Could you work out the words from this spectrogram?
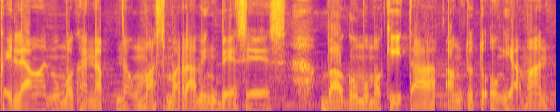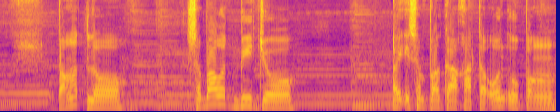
kailangan mong maghanap ng mas maraming beses bago mo makita ang totoong yaman. Pangatlo, sa bawat video ay isang pagkakataon upang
